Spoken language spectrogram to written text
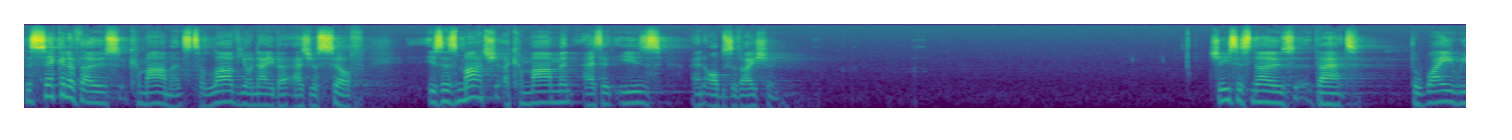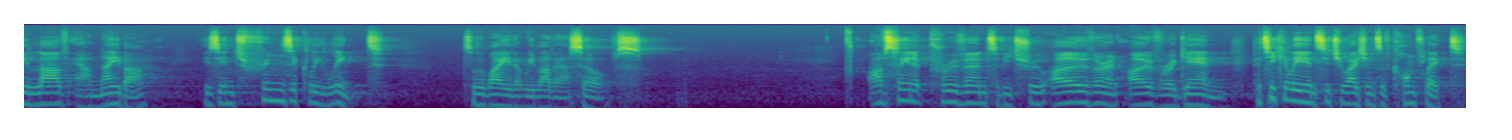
The second of those commandments, to love your neighbor as yourself, is as much a commandment as it is an observation. Jesus knows that the way we love our neighbor is intrinsically linked to the way that we love ourselves. I've seen it proven to be true over and over again, particularly in situations of conflict.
